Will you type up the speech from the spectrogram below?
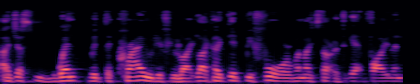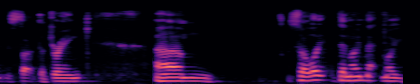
I just went with the crowd, if you like, like I did before when I started to get violent and start to drink. Um, so I, then I met my,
